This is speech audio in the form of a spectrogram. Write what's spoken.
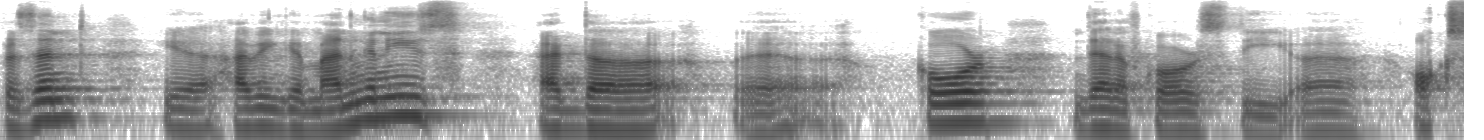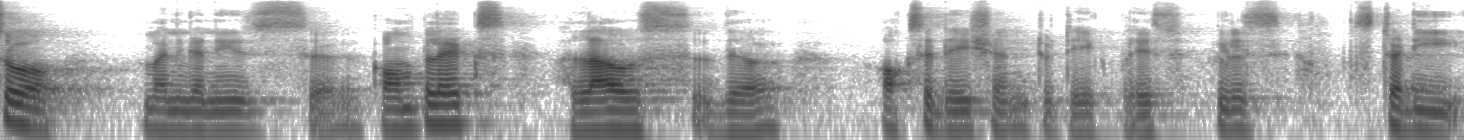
present having a manganese at the uh, core then of course the uh, oxo manganese complex allows the oxidation to take place. We will study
